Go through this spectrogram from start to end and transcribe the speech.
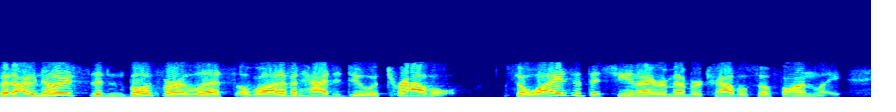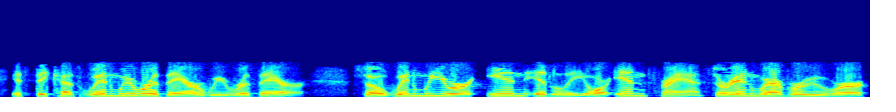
But I noticed that in both of our lists, a lot of it had to do with travel. So why is it that she and I remember travel so fondly? It's because when we were there, we were there. So when we were in Italy or in France or in wherever we were,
